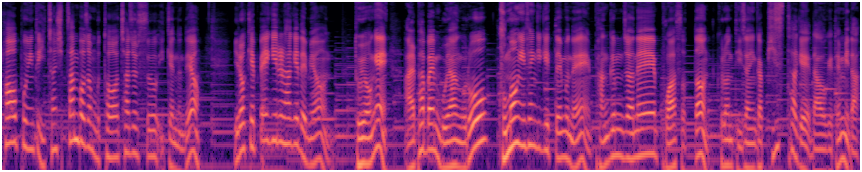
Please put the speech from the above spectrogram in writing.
파워포인트 2013 버전부터 찾을 수 있겠는데요. 이렇게 빼기를 하게 되면 도형에 알파벳 모양으로 구멍이 생기기 때문에 방금 전에 보았었던 그런 디자인과 비슷하게 나오게 됩니다.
